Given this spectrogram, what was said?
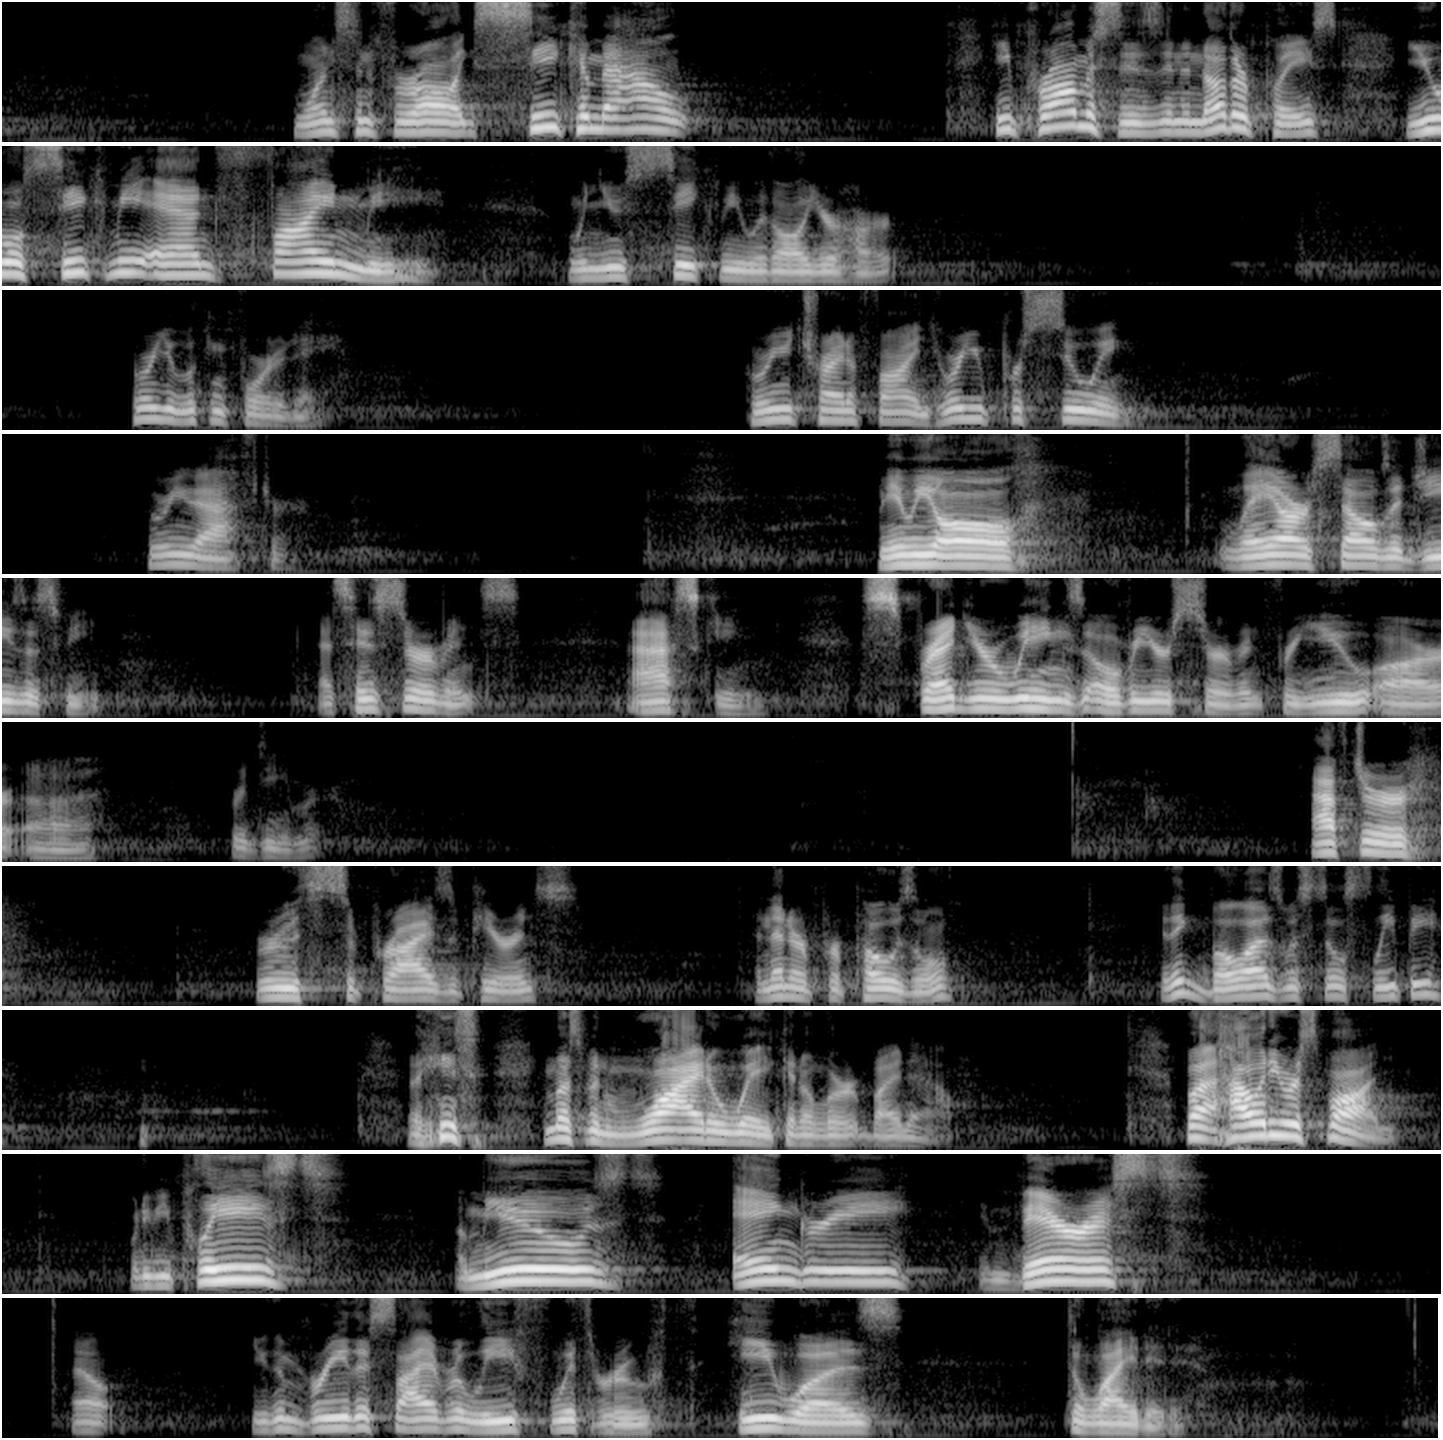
Once and for all, like seek Him out. He promises in another place, You will seek me and find me when you seek me with all your heart. Who are you looking for today? Who are you trying to find? Who are you pursuing? Who are you after? May we all lay ourselves at Jesus' feet as his servants, asking, Spread your wings over your servant, for you are a redeemer. After Ruth's surprise appearance and then her proposal, you think Boaz was still sleepy? He's, he must have been wide awake and alert by now. But how would he respond? Would he be pleased, amused, angry, embarrassed? Now, you can breathe a sigh of relief with Ruth. He was delighted.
